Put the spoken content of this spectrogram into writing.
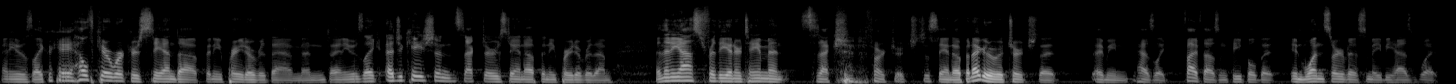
And he was like, okay, healthcare workers stand up, and he prayed over them. And then he was like, education sector stand up, and he prayed over them. And then he asked for the entertainment section of our church to stand up. And I go to a church that, I mean, has like 5,000 people, but in one service maybe has what,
